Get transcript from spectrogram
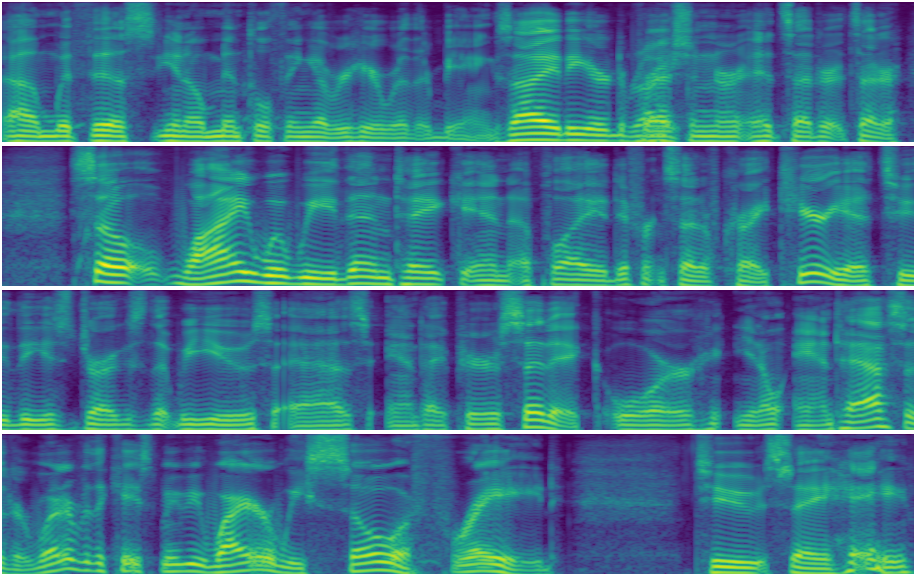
um, with this, you know, mental thing over here, whether it be anxiety or depression or et cetera, et cetera. So, why would we then take and apply a different set of criteria to these drugs that we use as antiparasitic or, you know, antacid or whatever the case may be? Why are we so afraid to say, hey,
